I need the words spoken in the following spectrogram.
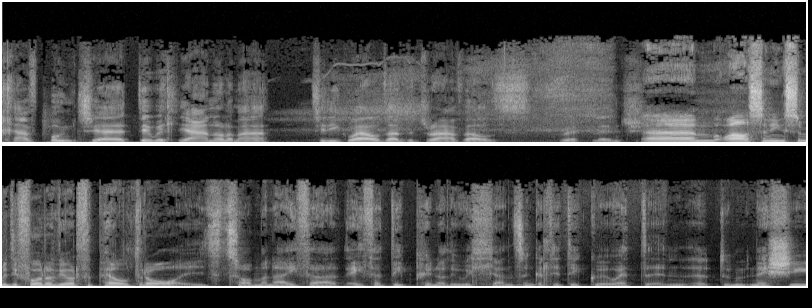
uchaf bwyntiau diwylliannol yma ti wedi gweld ar dy drafels Griff Lynch? Um, Wel, sy'n ni'n symud i ffwrdd i wrth y pel droed, to, mae yna eitha, eitha dipyn o ddiwylliant yn gallu digwydd wedyn. Nes i,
